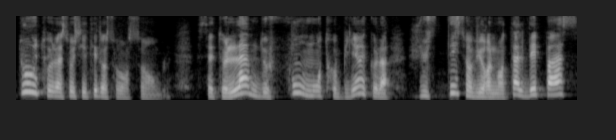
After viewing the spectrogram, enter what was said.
toute la société dans son ensemble. Cette lame de fond montre bien que la justice environnementale dépasse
